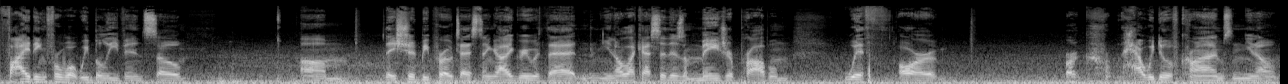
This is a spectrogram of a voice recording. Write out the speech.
fighting for what we believe in. So um, they should be protesting. I agree with that. And, you know, like I said, there's a major problem with our or cr- how we do with crimes and you know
